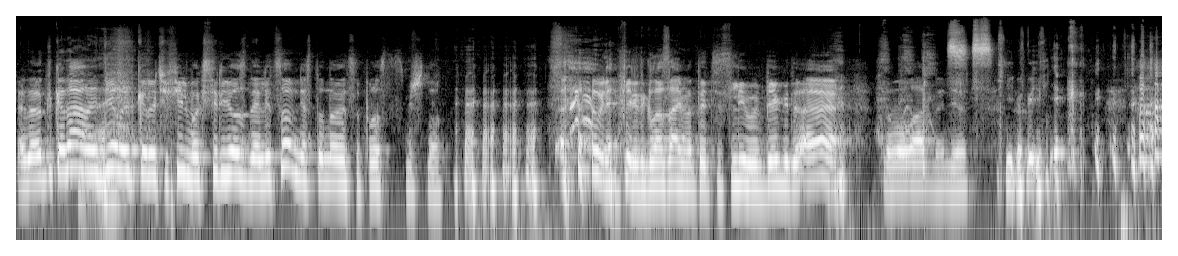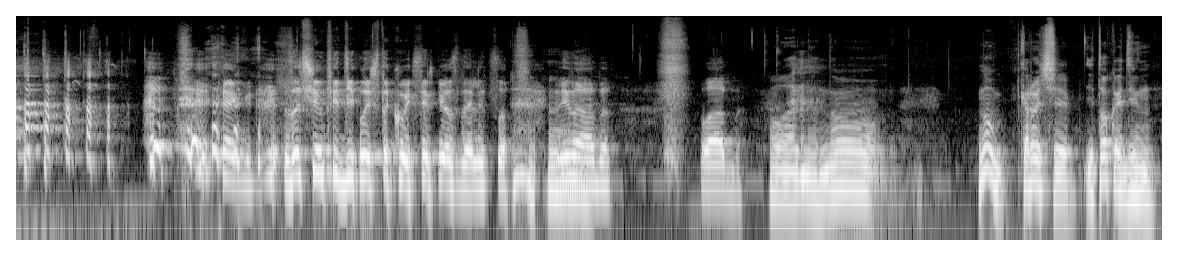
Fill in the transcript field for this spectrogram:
Это вот когда она делает, короче, в фильмах серьезное лицо, мне становится просто смешно. У меня перед глазами вот эти сливы бегают. А, ну ладно, нет. Сливы бегают. Зачем ты делаешь такое серьезное лицо? Не надо. Ладно. Ладно, ну... Ну, короче, итог один.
